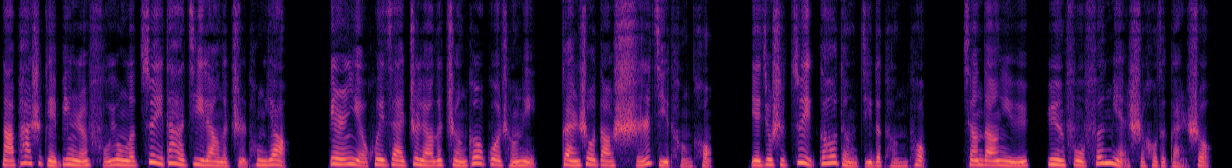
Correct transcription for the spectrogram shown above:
哪怕是给病人服用了最大剂量的止痛药，病人也会在治疗的整个过程里。感受到十级疼痛，也就是最高等级的疼痛，相当于孕妇分娩时候的感受。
